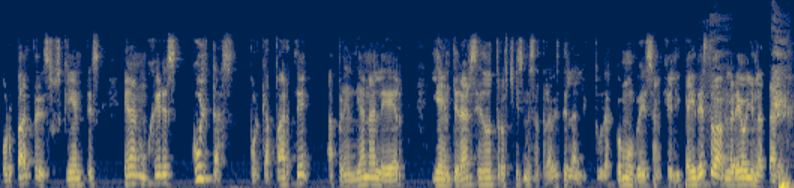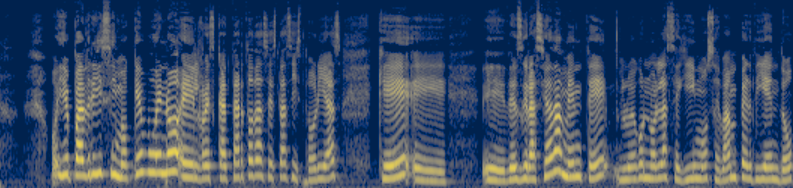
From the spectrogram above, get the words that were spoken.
por parte de sus clientes, eran mujeres cultas, porque aparte aprendían a leer y a enterarse de otros chismes a través de la lectura. ¿Cómo ves, Angélica? Y de esto hablaré hoy en la tarde. Oye, padrísimo, qué bueno el rescatar todas estas historias que... Eh, eh, desgraciadamente luego no las seguimos, se van perdiendo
